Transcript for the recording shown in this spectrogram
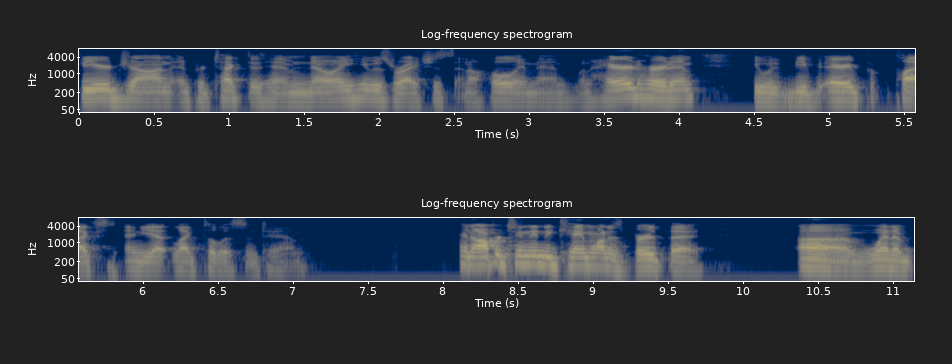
feared John and protected him, knowing he was righteous and a holy man. When Herod heard him, he would be very perplexed and yet like to listen to him. An opportunity came on his birthday um, when, a,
